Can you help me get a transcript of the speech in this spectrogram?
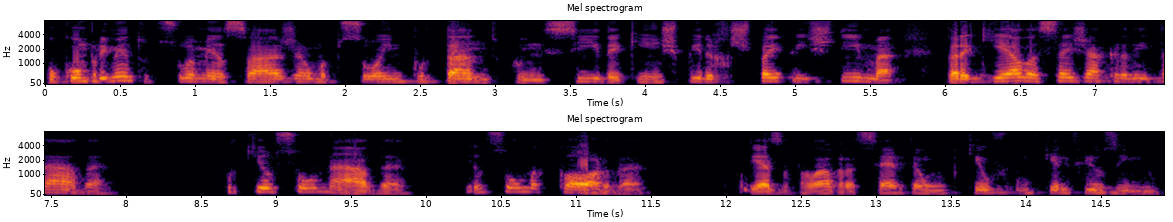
o cumprimento de sua mensagem a uma pessoa importante, conhecida e que inspira respeito e estima para que ela seja acreditada. Porque eu sou nada. Eu sou uma corda. Aliás, a palavra certa é um pequeno, um pequeno fiozinho.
